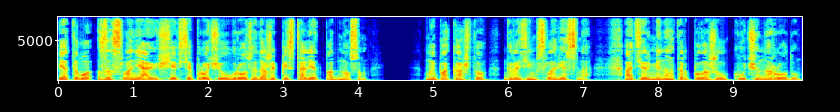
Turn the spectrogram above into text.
и оттого заслоняющее все прочие угрозы, даже пистолет под носом мы пока что грозим словесно, а терминатор положил кучу народу.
